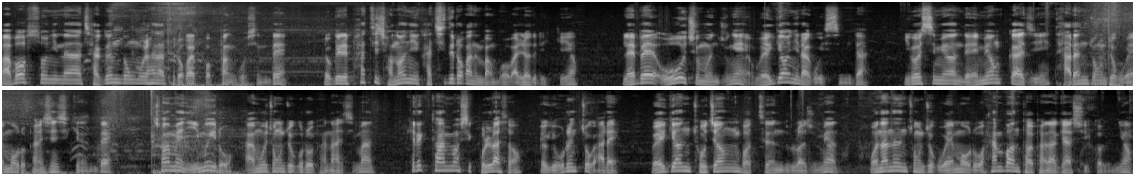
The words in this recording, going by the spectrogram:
마법손이나 작은 동물 하나 들어갈 법한 곳인데 여길 파티 전원이 같이 들어가는 방법 알려드릴게요. 레벨 5 주문 중에 외견이라고 있습니다. 이걸 쓰면 4명까지 다른 종족 외모로 변신시키는데 처음엔 임의로 아무 종족으로 변하지만 캐릭터 한 명씩 골라서 여기 오른쪽 아래 외견 조정 버튼 눌러주면 원하는 종족 외모로 한 번 더 변하게 할 수 있거든요.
